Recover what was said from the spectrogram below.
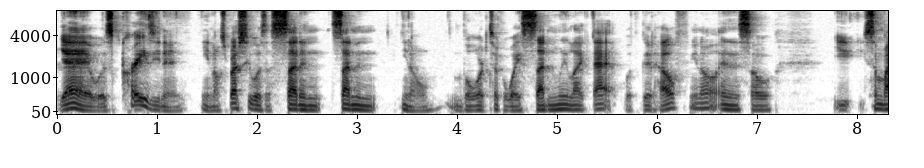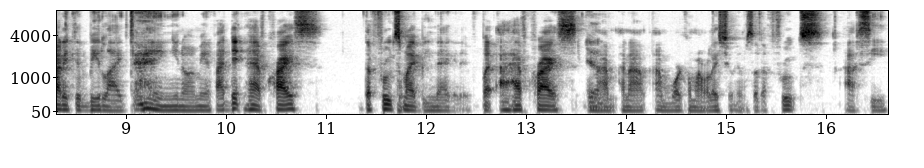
yeah, it was crazy then, you know, especially was a sudden, sudden, you know, Lord took away suddenly like that with good health, you know, and so you, somebody could be like, dang, you know, I mean, if I didn't have Christ, the fruits might be negative, but I have Christ and I'm and I'm, I'm working my relationship with Him, so the fruits I see,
